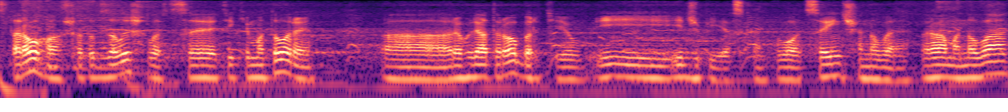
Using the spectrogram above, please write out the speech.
Старого, що тут залишилось, це тільки мотори, регулятор обертів і, і GPS. Це інше нове. Рама нова,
